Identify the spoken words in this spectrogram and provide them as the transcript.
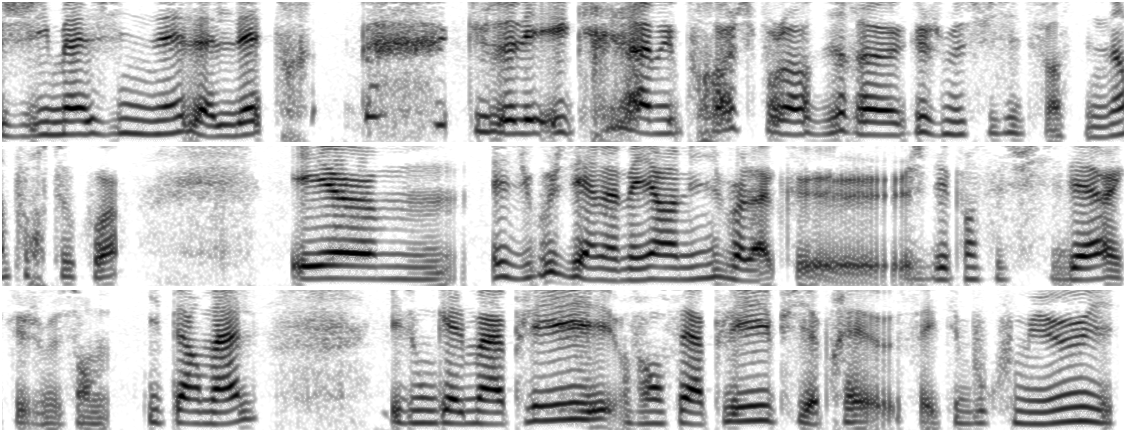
j'imaginais la lettre que j'allais écrire à mes proches pour leur dire euh, que je me suicide. Enfin c'était n'importe quoi. Et euh, du coup je dis à ma meilleure amie voilà que j'ai des pensées suicidaires et que je me sens hyper mal. Et donc elle m'a appelé, enfin on s'est appelé, puis après ça a été beaucoup mieux. Et,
